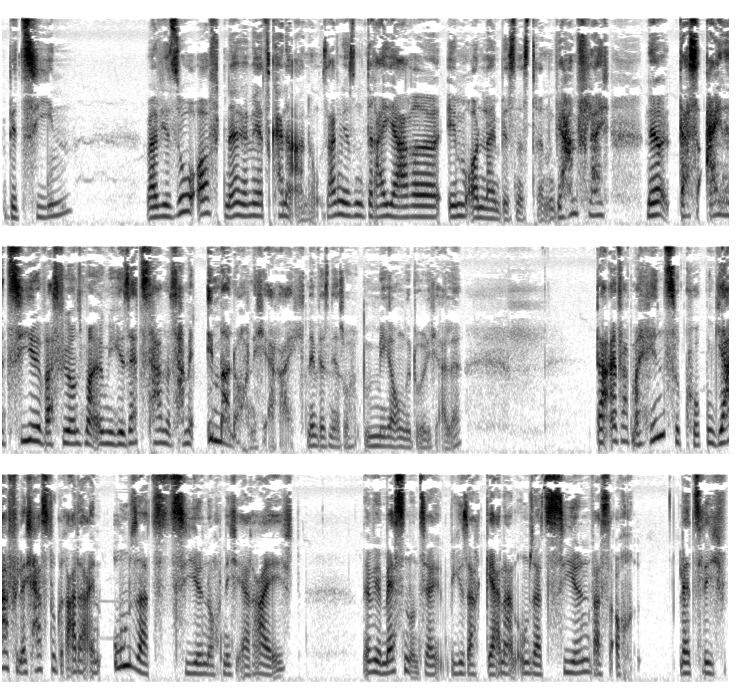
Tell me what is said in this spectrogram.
beziehen weil wir so oft, ne, wenn wir jetzt keine Ahnung, sagen wir sind drei Jahre im Online-Business drin und wir haben vielleicht ne, das eine Ziel, was wir uns mal irgendwie gesetzt haben, das haben wir immer noch nicht erreicht. Ne? Wir sind ja so mega ungeduldig alle. Da einfach mal hinzugucken, ja, vielleicht hast du gerade ein Umsatzziel noch nicht erreicht. Ne, wir messen uns ja, wie gesagt, gerne an Umsatzzielen, was auch letztlich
